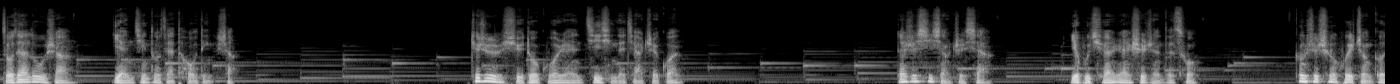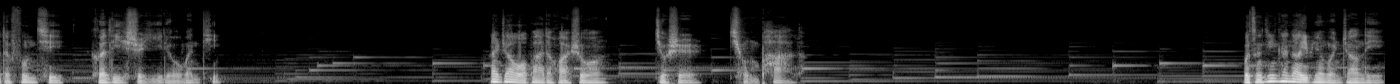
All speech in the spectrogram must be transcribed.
走在路上，眼睛都在头顶上。这就是许多国人畸形的价值观，但是细想之下，也不全然是人的错，更是社会整个的风气和历史遗留问题。按照我爸的话说，就是穷怕了。我曾经看到一篇文章里，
